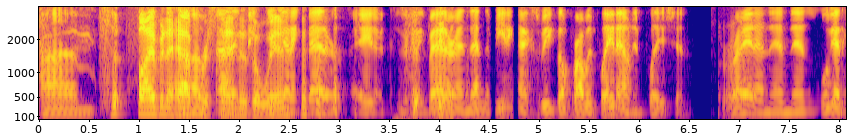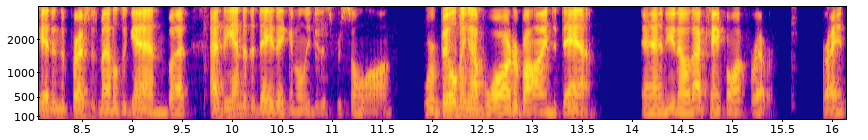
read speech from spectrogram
Um, Five and a half percent is a win. getting better, right? Things are getting better, and then the meeting next week they'll probably play down inflation, right? right? And and then we'll get hit in the precious metals again. But at the end of the day, they can only do this for so long. We're building up water behind a dam, and you know that can't go on forever, right?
